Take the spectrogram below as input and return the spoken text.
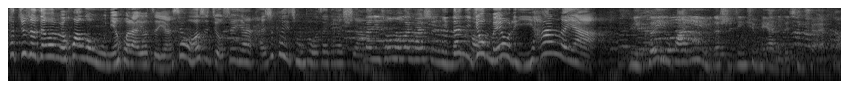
他就算在外面换个五年回来又怎样？像我二十九岁一样，还是可以从头再开始啊。那你从头再开始，你那你就没有遗憾了呀。你可以花业余的时间去培养你的兴趣爱好。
